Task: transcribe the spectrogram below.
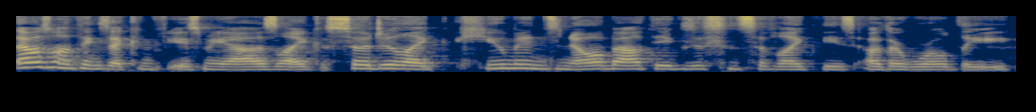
that was one of the things that confused me. I was like, so do like humans know about the existence of like these otherworldly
